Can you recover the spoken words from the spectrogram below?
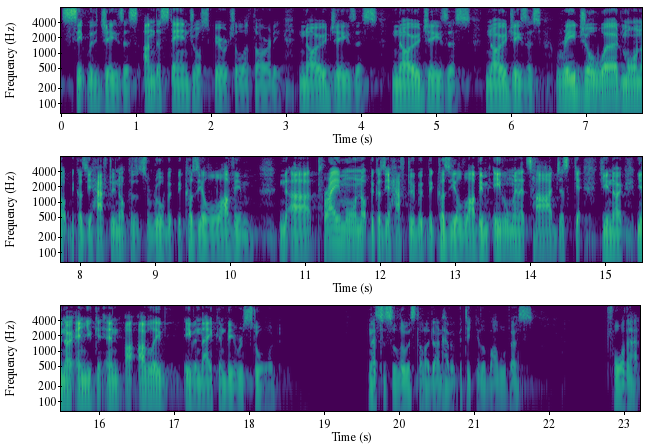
Sit with jesus. Understand your spiritual authority. Know jesus. Know jesus. Know jesus. Read your word more not because you have to not because it's a rule but because you love him. Uh, pray more not because you have to but because you love him. Even when it's hard just get you know you know and you can and i, I believe even they can be restored. And that's just a Lewis thought. I don't have a particular Bible verse for that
